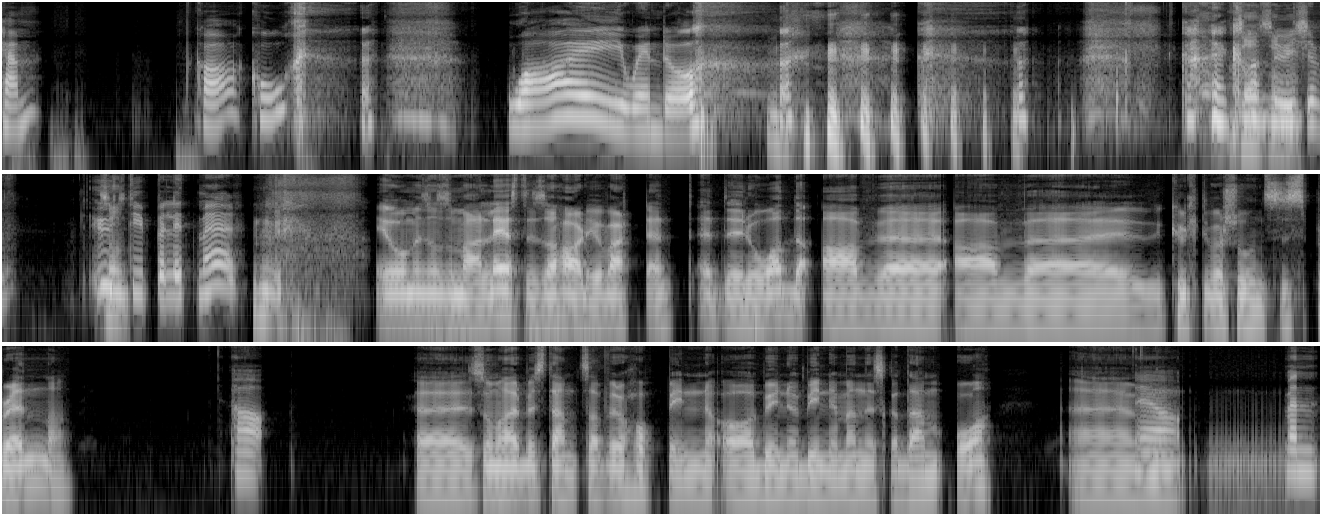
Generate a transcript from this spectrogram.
Hvem? Hva? Hvor? Why, Wendell? Kan, kan Sånn du ikke sånn- utdype litt mer? Jo, men sånn som jeg leste, så har det jo vært et, et råd av, eh, av uh, kultivasjonsspreen, da. Ja. eh, som har bestemt seg for å hoppe inn og begynne å binde mennesker, dem òg. Ja. Men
